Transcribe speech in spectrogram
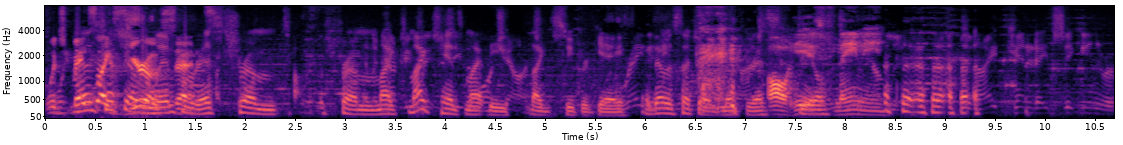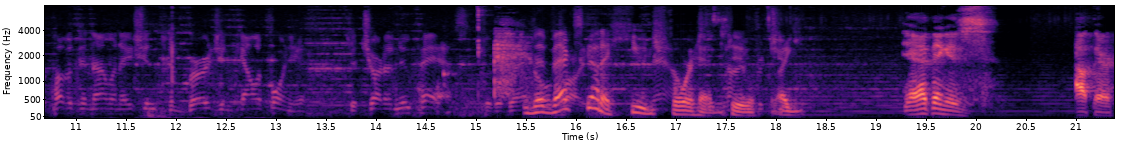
Which That makes was like such a zero sense. wrist from from Mike Mike Pence might be like super gay. Like, that was such a limp wrist. Oh, he deal. is flaming. Tonight, candidates seeking the Republican nomination converge in California to chart a new path. for the grand old Vivek's party. got a huge forehead too. Like Yeah, that thing is out there.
